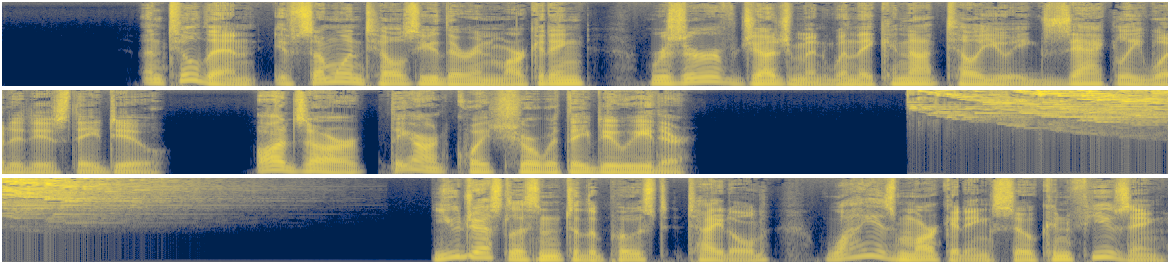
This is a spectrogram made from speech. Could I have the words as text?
Until then, if someone tells you they're in marketing, Reserve judgment when they cannot tell you exactly what it is they do. Odds are they aren't quite sure what they do either. You just listened to the post titled, Why is Marketing So Confusing?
